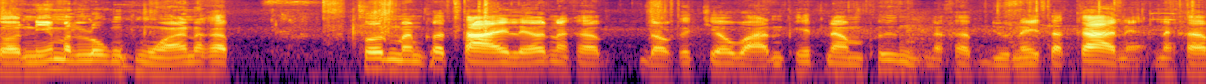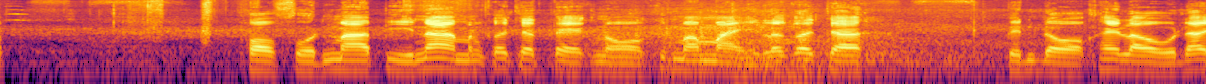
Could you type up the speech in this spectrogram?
ตอนนี้มันลงหัวนะครับ ต้นมันก็ตายแล้วนะครับ ดอกกระเจียวหวานเพชรน้ำผึ้งนะครับ อยู่ในตะกร้าเนี่ยนะครับ พอฝนมาปีหน้ามันก็จะแตกหน่อขึ้นมาใหม่ แล้วก็จะเป็นดอกให้เราได้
